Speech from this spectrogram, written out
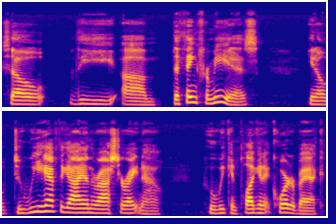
So the um, the thing for me is, you know, do we have the guy on the roster right now who we can plug in at quarterback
